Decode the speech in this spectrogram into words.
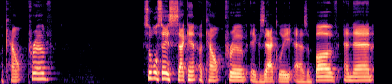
account priv So we'll say second account priv exactly as above. And then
